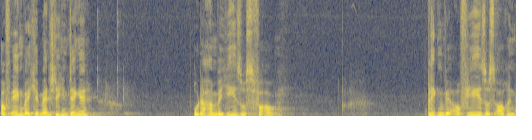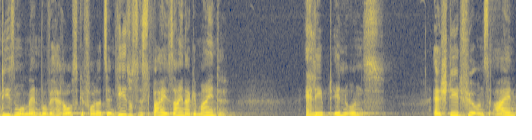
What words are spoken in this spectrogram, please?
auf irgendwelche menschlichen Dinge oder haben wir Jesus vor Augen? Blicken wir auf Jesus auch in diesen Momenten, wo wir herausgefordert sind. Jesus ist bei seiner Gemeinde. Er lebt in uns. Er steht für uns ein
